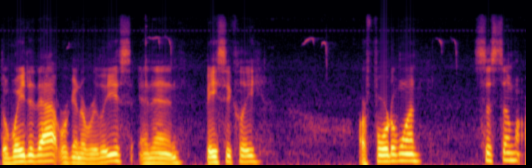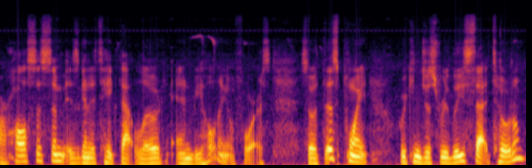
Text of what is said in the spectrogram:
The weight of that we're gonna release and then basically our four to one system, our haul system, is going to take that load and be holding it for us. So at this point, we can just release that totem.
